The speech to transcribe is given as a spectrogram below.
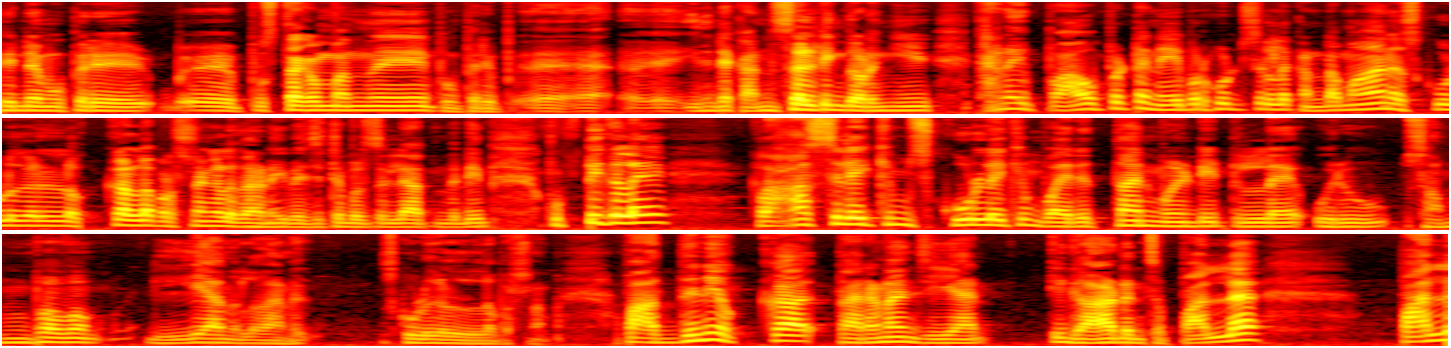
പിന്നെ മൂപ്പര് പുസ്തകം വന്ന് മൂപ്പര് ഇതിന്റെ കൺസൾട്ടിങ് തുടങ്ങി. കാരണം ഈ പാവപ്പെട്ട നെയ്ബർഹുഡ്സുള്ള കണ്ടമാന സ്കൂളുകളിലൊക്കെ ഉള്ള പ്രശ്നങ്ങൾ ഇതാണ് ഈ വെജിറ്റബിൾസ് ഇല്ലാത്തതിന്റെയും കുട്ടികളെ ക്ലാസ്സിലേക്കും സ്കൂളിലേക്കും വരുത്താൻ വേണ്ടിയിട്ടുള്ള ഒരു സംഭവം ഇല്ല എന്നുള്ളതാണ് സ്കൂളുകളിലുള്ള പ്രശ്നം. അപ്പോൾ അതിനെയൊക്കെ തരണം ചെയ്യാൻ ഈ ഗാർഡൻസ് പല പല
